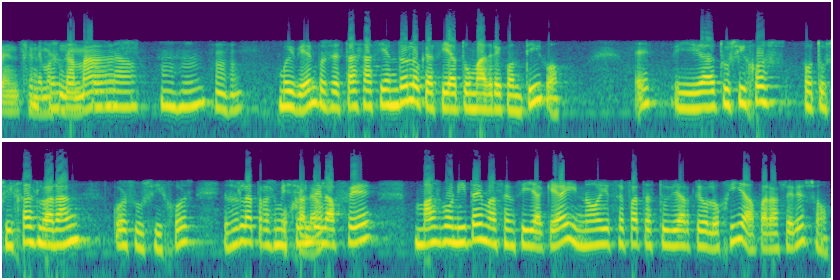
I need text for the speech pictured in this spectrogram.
encendemos una más. una. Ujú. Ujú. Muy bien, pues estás haciendo lo que hacía tu madre contigo. ¿eh? Y a tus hijos o tus hijas lo harán con sus hijos. Eso es la transmisión Ojalá. de la fe más bonita y más sencilla que hay. No hace falta estudiar teología para hacer eso.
